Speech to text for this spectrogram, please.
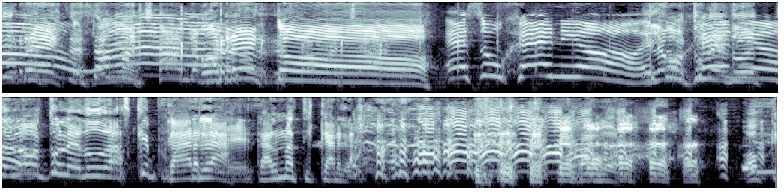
correcto, están manchando. ¡Correcto! ¡Es un genio! Y ¡Es luego un tú, le genio! luego tú le dudas. ¿Qué Carla, cálmate, Carla. ok,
